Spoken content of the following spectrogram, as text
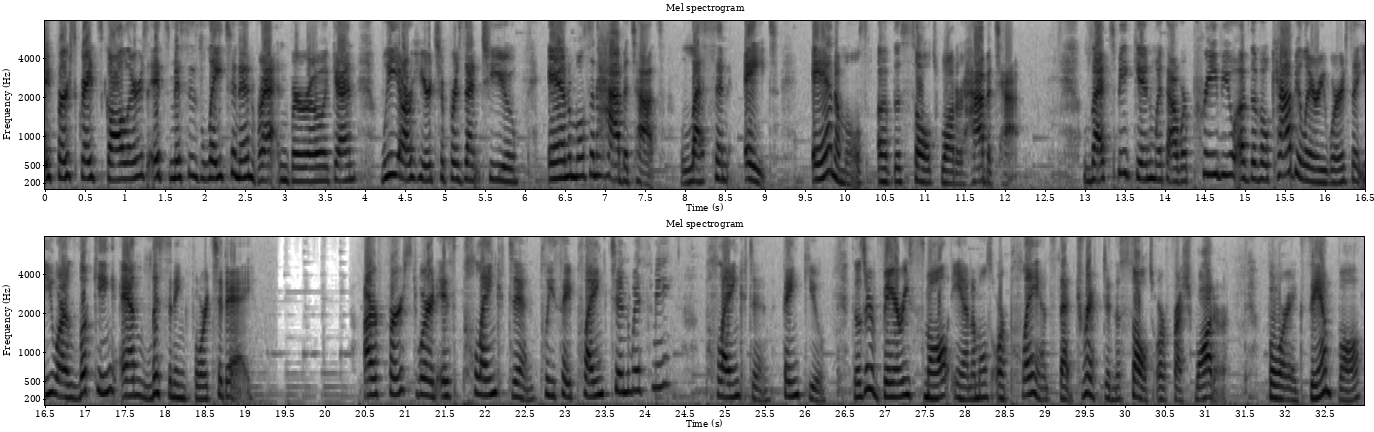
Hi, first grade scholars. It's Mrs. Layton and Rattenborough again. We are here to present to you Animals and Habitats, Lesson 8 Animals of the Saltwater Habitat. Let's begin with our preview of the vocabulary words that you are looking and listening for today. Our first word is plankton. Please say plankton with me plankton. Thank you. Those are very small animals or plants that drift in the salt or fresh water. For example,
